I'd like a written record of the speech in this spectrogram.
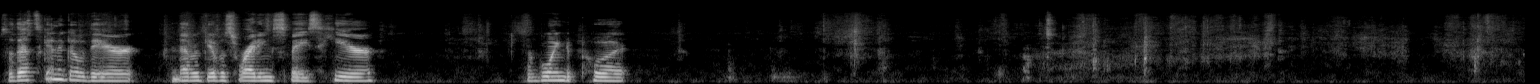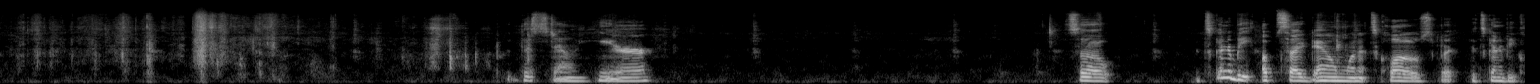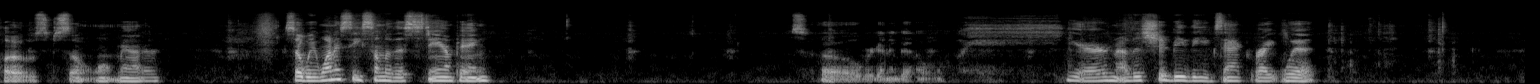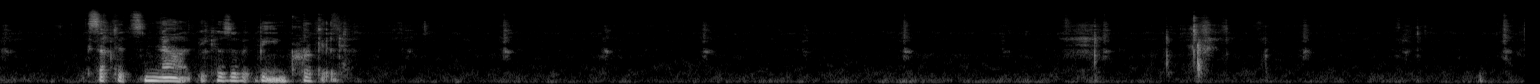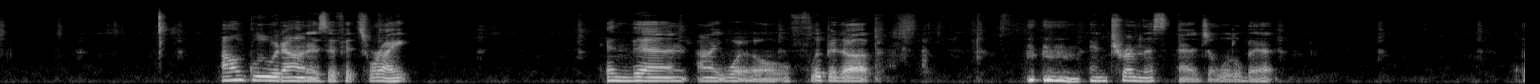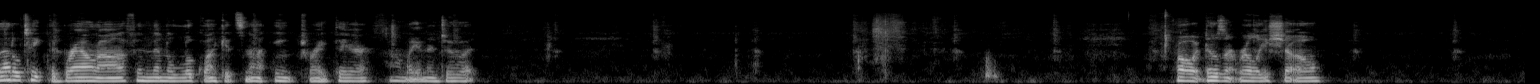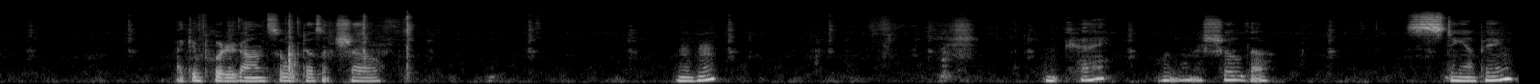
So that's going to go there. And that'll give us writing space here. We're going to put this down here. So it's going to be upside down when it's closed, but it's going to be closed, so it won't matter. So we want to see some of this stamping. So we're going to go here. Now this should be the exact right width. Except it's not because of it being crooked. I'll glue it on as if it's right. And then I will flip it up and trim this edge a little bit. That'll take the brown off and then it'll look like it's not inked right there. How am I going to do it? Oh, it doesn't really show. Can put it on so it doesn't show. Mm-hmm. Okay, we want to show the stamping.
